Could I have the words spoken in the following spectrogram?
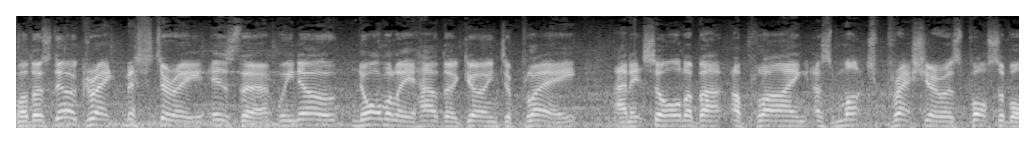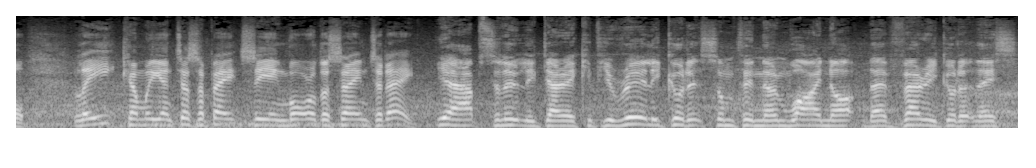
Well, there's no great mystery, is there? We know normally how they're going to play, and it's all about applying as much pressure as possible. Lee, can we anticipate seeing more of the same today? Yeah, absolutely, Derek. If you're really good at something, then why not? They're very good at this.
